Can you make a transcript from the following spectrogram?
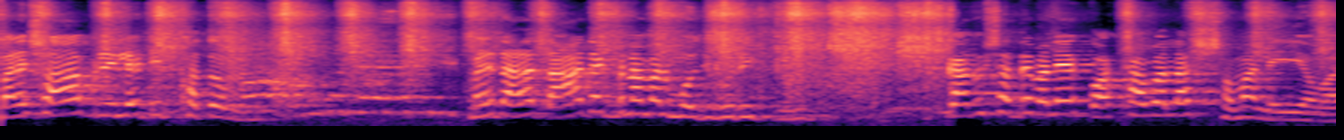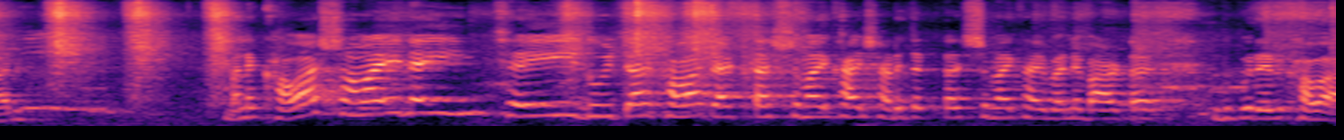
মানে সব রিলেটিভ খতম। মানে তারা তা দেখবেন আমার মজবুরি কি। কারোর সাথে মানে কথা বলার সময় নেই আমার। মানে খাওয়ার সময় নেই, সেই দুইটা খাওয়া, চারটার সময় খাই, সাড়ে চারটার সময় খাই মানে বারোটা দুপুরের খাওয়া,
